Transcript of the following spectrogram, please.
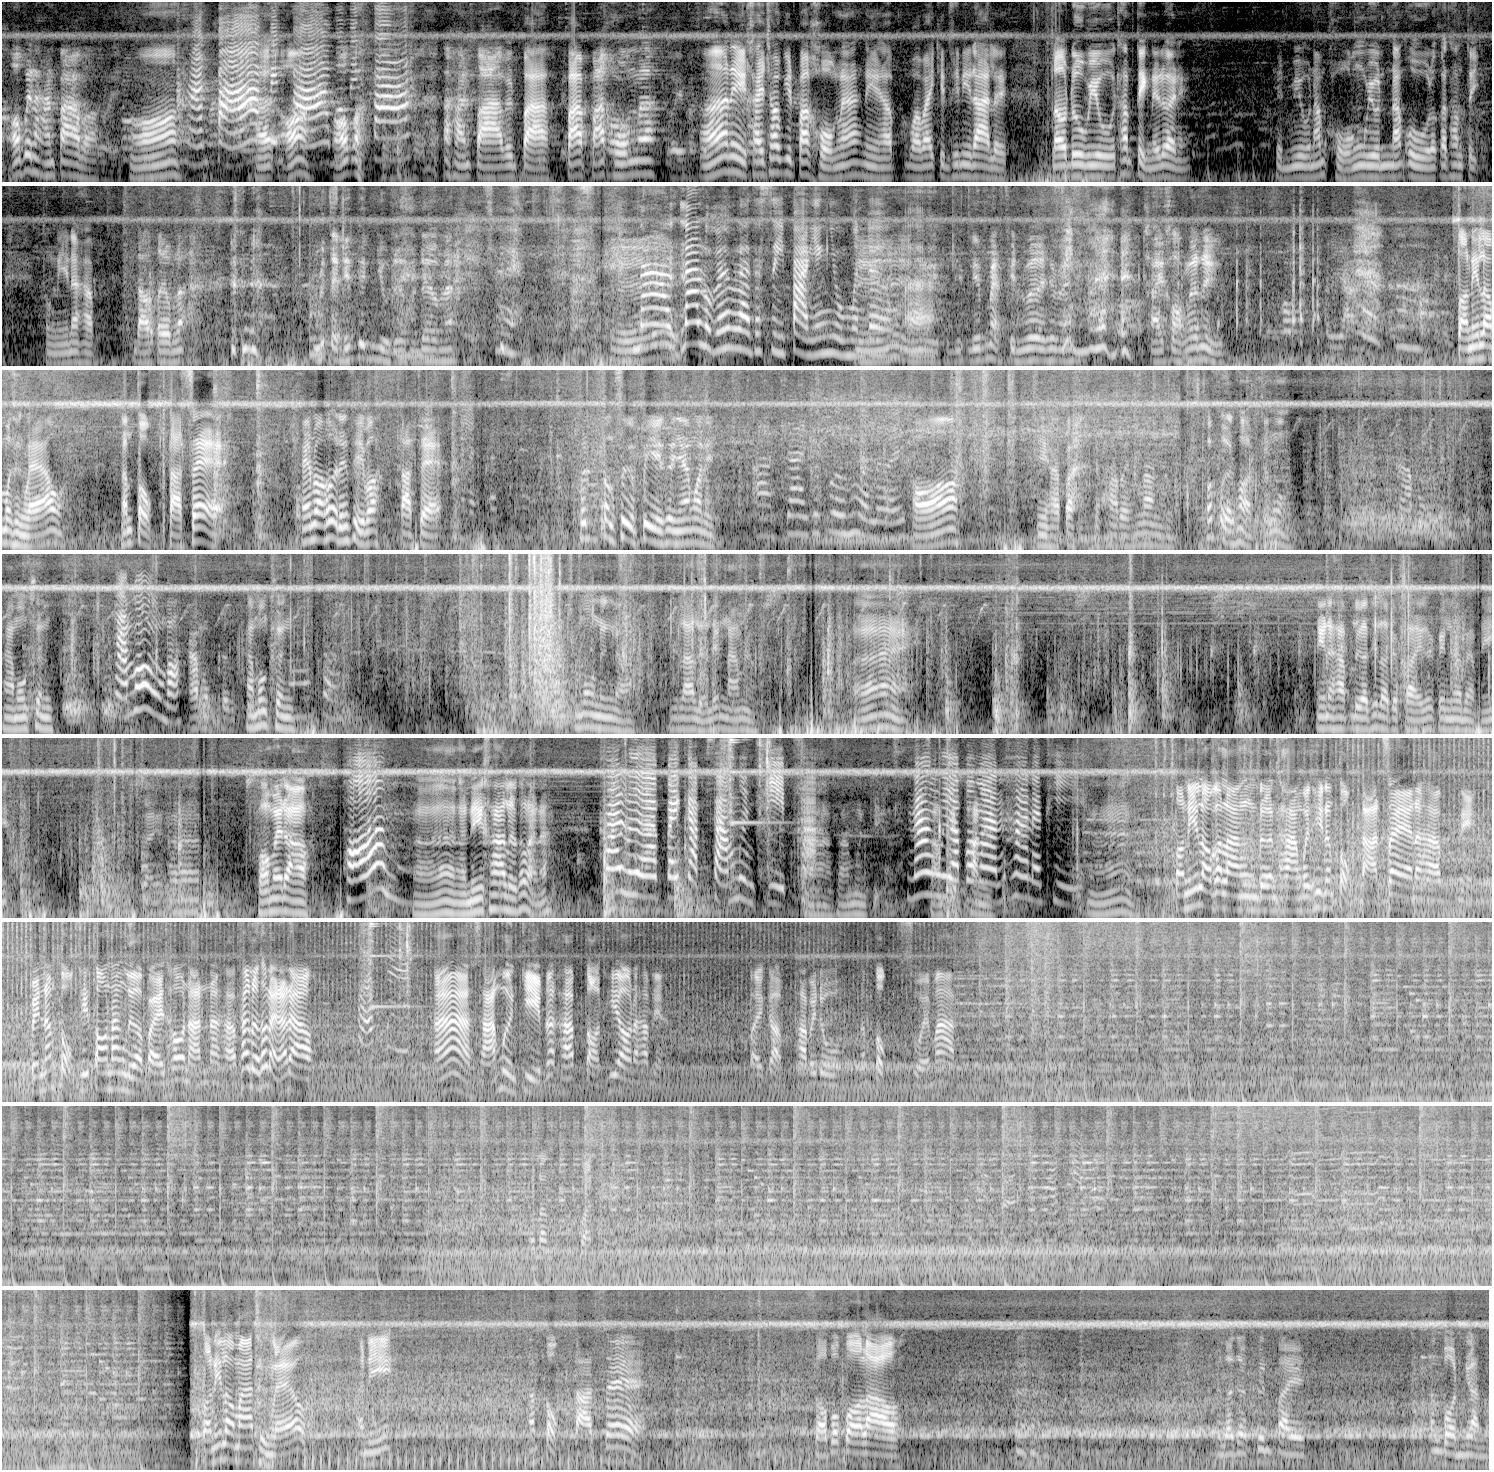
อ๋อเป็นอาหารปลาเปล่ะอ๋อ อาหารปลาเอ่อเป็นอ๋อปลาอ๋อบ่เป็นปลา อาหารปลาเป็นปลาปลาปลาโขงนะอ่านี่ใครชอบกินปลาโขงนะนี่ครับมาไว้กินที่นี่ได้เลย เราดูวิวถ้ำติ่งได้ด้วยนี่เห็นวิวน้ำโขงวิวน้ำอูแล้วก็ถ้ำติ่งตรงนี้นะครับ ดาวเติมละวิแต่ลิฟต์ยังอยู่เดิมเหมือนเดิมนะใช่หน้าหน้าหลุดไม่เป็นไรแต่สีปากยังอยู่เหมือนเดิมเออลิฟต์แมทฟินเวอร์ใช่ไหมขายของแล้วหนึ่งตอนนี้เรามาถึงแล้ว น้ำตกตาดแซ่ เห็นว่าเขาถึงสีป่ะตาดแซ่เพิ่นต้องซื้อปีซื้อยังมานี่ อ่าใจก็เฟื่องหัวเลยอ๋อ นี่ครับไปจะพาไปข้างล่างกันเขาเปิดหอดกันงห้าโมงครึ่งหาโมงบ่ห้าโมงครึ่งห้าโมงครึ่งชั่วโมงหนึ่งเหรอเวลาเหลือเล่นน้ำอยู่อ่านี่นะครับ เรือที่เราจะไปก็เป็นเรือแบบนี้ไปครับ พร้อมไหมดาว พร้อม อ่า อันนี้ค่าเรือเท่าไหร่นะ ค่าเรือไปกลับ 30,000กีบอ่าค่ะสามหมื่นกี่นั่งเรือประมาณ 5 นาที อ่า ตอนนี้เรากำลังเดินทางไปที่น้ำตกตาดแซ่นะครับนี่เป็นน้ำตกที่ต้องนั่งเรือไปเท่านั้นนะครับค่าเรือเท่าไหร่นะดาว อ่าสามหมื่นกีบนะครับ ต่อเที่ยวนะครับเนี่ย ไปกลับพาไปดูน้ำตกสวยมากก นี้เรามาถึงแล้ว อันนี้น้ำตกตาดแซ่สปปลาว เดี๋ยวเราจะขึ้นไปข้างบนกัน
